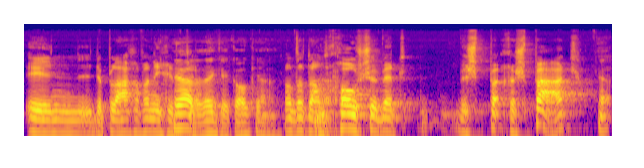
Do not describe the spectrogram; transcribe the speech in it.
in de plagen van Egypte. ja, dat denk ik ook, ja. Want het land Goshen werd gespaard Ja.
